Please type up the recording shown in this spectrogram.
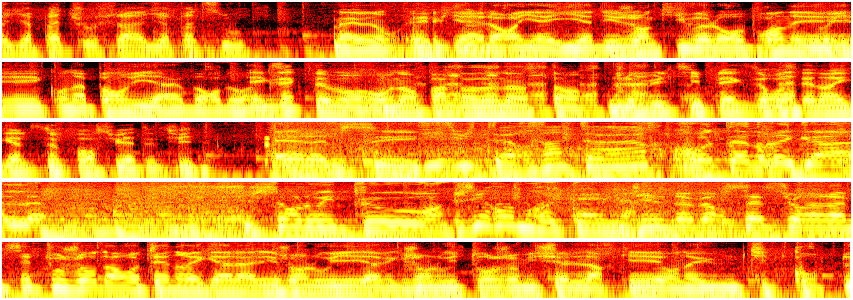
Il n'y a pas de choucha, il n'y a pas de sous. Bah non, et puis alors il y, a des gens qui veulent reprendre et, qu'on n'a pas envie à Bordeaux. Hein. Exactement, on en parle dans un instant. Le multiplex de Roten Régal se poursuit, à tout de suite. RMC 18h20h Roten Régal Jean-Louis Tour. Jérôme Roten. 19h16 sur RMC, toujours dans Roten Régal. Allez, Jean-Louis, avec Jean-Louis Tour, Jean-Michel Larquet. On a eu une petite courte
